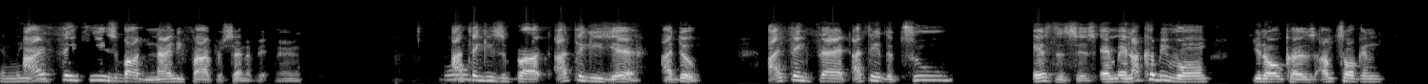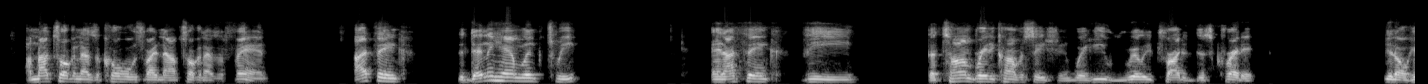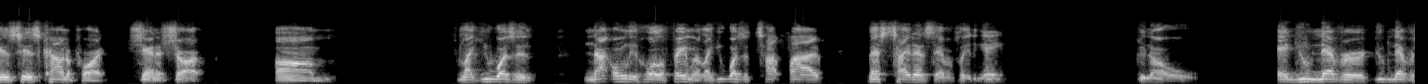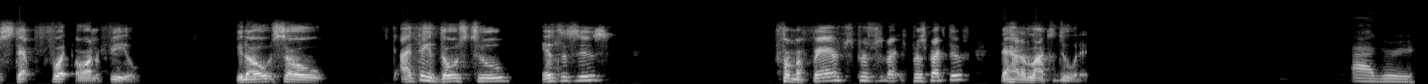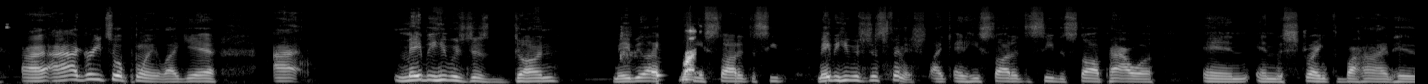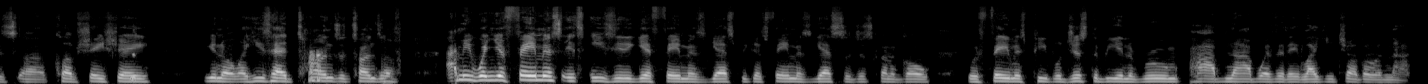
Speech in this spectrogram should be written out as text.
and leaving? I think he's about ninety five percent of it, man. Yeah. I think he's about. I think he's yeah. I do. I think that I think the two instances, and, and I could be wrong, you know, because I'm talking, I'm not talking as a co-host right now. I'm talking as a fan. I think the Denny Hamlin tweet, and I think the the Tom Brady conversation where he really tried to discredit, you know, his his counterpart Shannon Sharpe, um, like he wasn't not only Hall of Famer, like he wasn't top five best tight ends to ever play the game. You know, and you never you never step foot on the field. You know, so I think those two instances, from a fan's perspective, they had a lot to do with it. I agree. I, I agree to a point. Like, yeah, I maybe he was just done. Maybe like right. he started to see maybe he was just finished. Like, and he started to see the star power and and the strength behind his uh club Shay Shay. You know, like he's had tons and tons of I mean, when you're famous, it's easy to get famous guests because famous guests are just gonna go with famous people just to be in the room, hobnob, whether they like each other or not.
